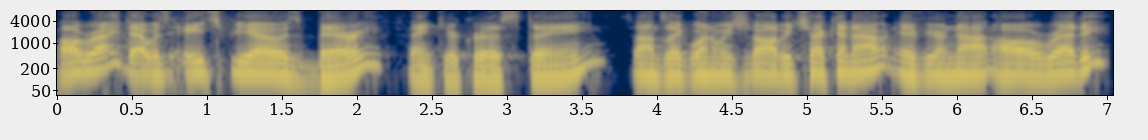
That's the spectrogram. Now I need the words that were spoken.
All right that was hbo's barry. Thank you christine. Sounds like one we should all be checking out if you're not already.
